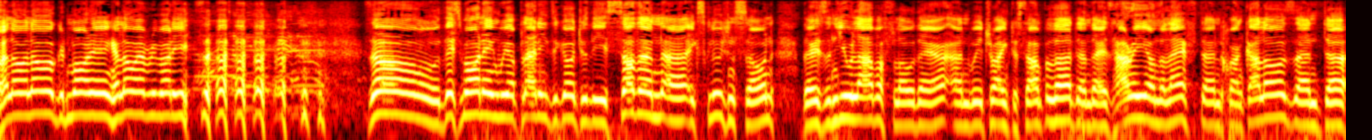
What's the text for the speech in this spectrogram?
Hello, hello, good morning. Hello, everybody. So this morning we are planning to go to the southern uh, exclusion zone. There's a new lava flow there and we're trying to sample that and there's Harry on the left and Juan Carlos and uh,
